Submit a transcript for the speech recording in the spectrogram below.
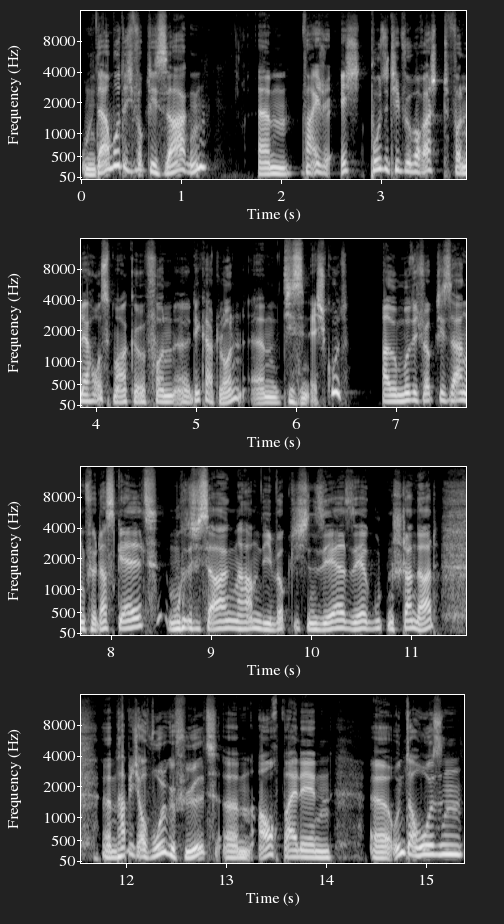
Und da muss ich wirklich sagen, ähm, war ich echt positiv überrascht von der Hausmarke von äh, Decathlon. Ähm, die sind echt gut. Also muss ich wirklich sagen, für das Geld, muss ich sagen, haben die wirklich einen sehr, sehr guten Standard. Ähm, Habe ich auch wohlgefühlt. Ähm, auch bei den äh, Unterhosen,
